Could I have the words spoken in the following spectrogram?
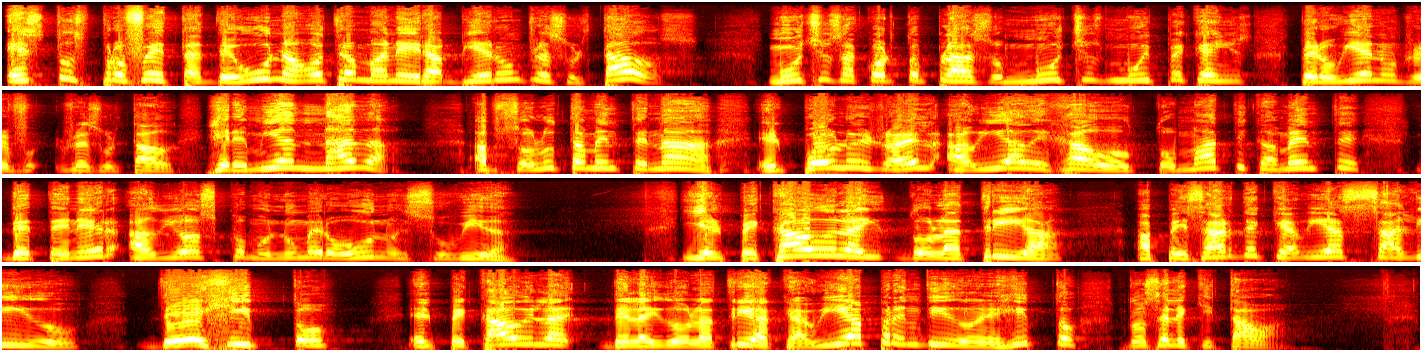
Estos profetas de una u otra manera vieron resultados. Muchos a corto plazo, muchos muy pequeños, pero vieron resultados. Jeremías nada, absolutamente nada. El pueblo de Israel había dejado automáticamente de tener a Dios como número uno en su vida. Y el pecado de la idolatría, a pesar de que había salido de Egipto, el pecado de la, idolatría que había aprendido en Egipto no se le quitaba.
